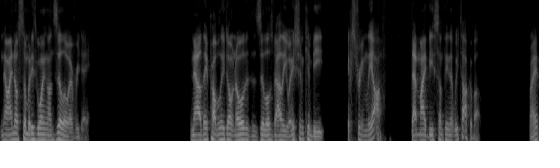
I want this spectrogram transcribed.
Now I know somebody's going on Zillow every day. Now they probably don't know that the Zillow's valuation can be extremely off. That might be something that we talk about, right?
